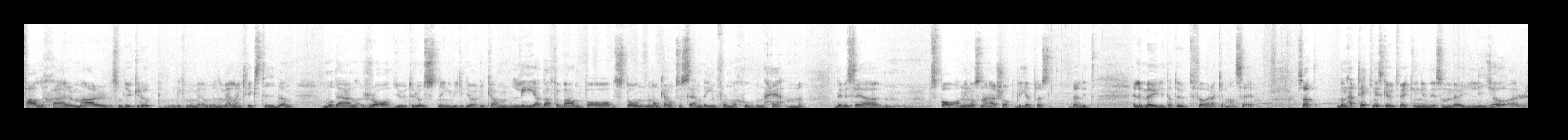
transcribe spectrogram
fallskärmar som dyker upp liksom under mellankrigstiden. Modern radioutrustning vilket gör att du kan leda förband på avstånd men de kan också sända information hem. Det vill säga spaning och sådana här saker blir helt plötsligt väldigt, eller möjligt att utföra kan man säga. Så att den här tekniska utvecklingen är det som möjliggör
